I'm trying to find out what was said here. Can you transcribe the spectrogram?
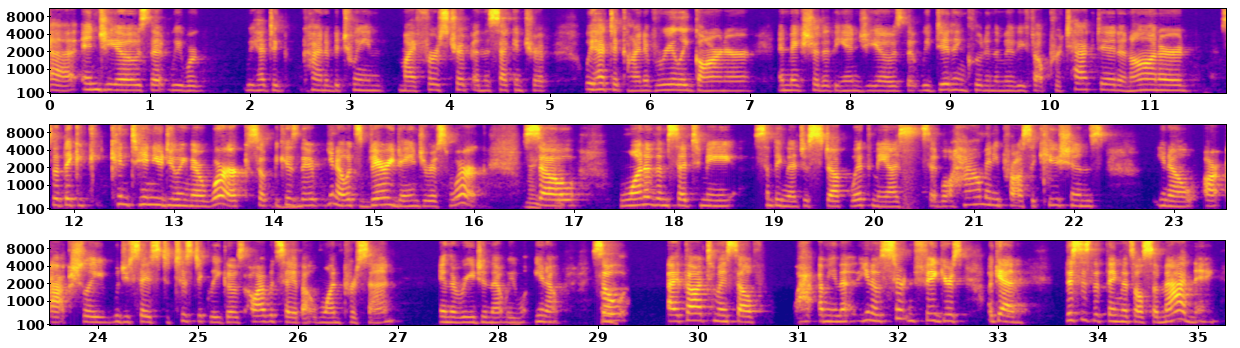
uh, NGOs that we were we had to kind of between my first trip and the second trip we had to kind of really garner and make sure that the ngos that we did include in the movie felt protected and honored so that they could continue doing their work. So because mm-hmm. they're, you know, it's very dangerous work. Right. So one of them said to me something that just stuck with me. I said, well, how many prosecutions, you know, are actually, would you say statistically goes, oh, I would say about 1% in the region that we, you know, so oh. I thought to myself, I mean, you know, certain figures, again, this is the thing that's also maddening.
